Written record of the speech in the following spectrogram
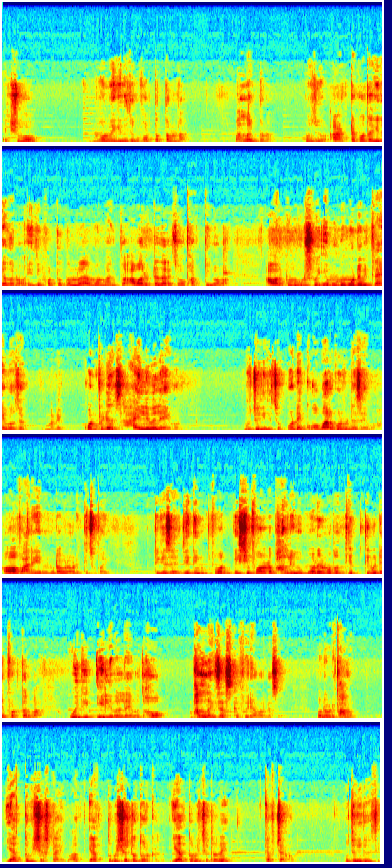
একশো বার মন ভেঙে তোকে পড়তাম না। ভালো লাগতো না বুঝো আর একটা কথা কি জানো? এই যে পড়তাম না, মন ভাঙতো, আবার একটা দাঁড়াচ্ছে অফার তুই আমার। আবার কোনো কোনো সময় এমনও মনে ভিতরে আইব যে মানে কনফিডেন্স হাই লেভেলে আইব বুঝে কি দিচ্ছ অনেক ওভার কনফিডেন্স আইব হওয়া পারি আমি, মোটামুটি অনেক কিছু পারি। ঠিক আছে? যেদিন তোমার বেশি পড়াটা ভালোই মনের মতো তৃপ্তি মিটে পড়তে পারবা ওই দিন এই লেভেলটা আইব হ ভালো লাগছে আজকে ফিরে আমার কাছে। মোটামুটি পারো এই আত্মবিশ্বাসটা আইব এই আত্মবিশ্বাসটা দরকার। এই আত্মবিশ্বাসটারে ক্যাপচার করো। বুঝে কি দিয়েছি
